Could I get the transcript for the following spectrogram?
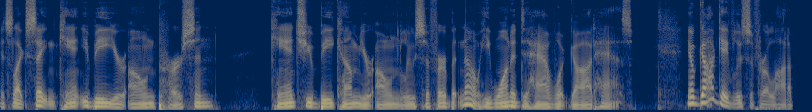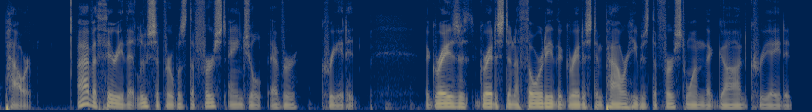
It's like Satan, can't you be your own person? Can't you become your own Lucifer? But no, he wanted to have what God has. You know, God gave Lucifer a lot of power. I have a theory that Lucifer was the first angel ever created. The greatest, greatest in authority, the greatest in power, he was the first one that God created.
